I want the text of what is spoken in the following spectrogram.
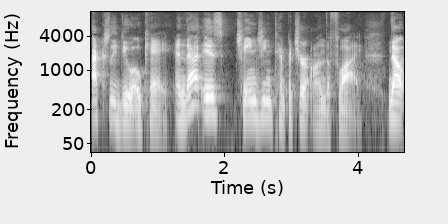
actually do okay. And that is changing temperature on the fly. Now,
